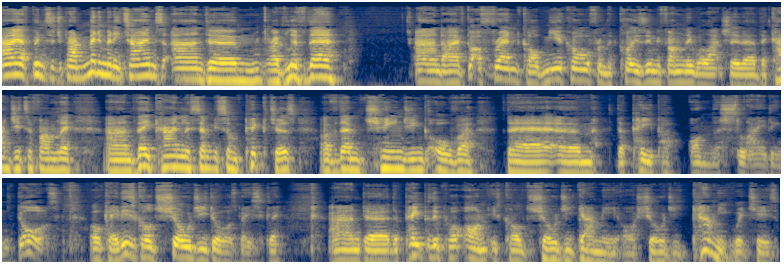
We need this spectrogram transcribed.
I have been to Japan many, many times, and um, I've lived there and I've got a friend called Miyako from the Koizumi family. Well, actually, they're the Kajita family, and they kindly sent me some pictures of them changing over their um, the paper on the sliding doors. Okay, these are called shoji doors, basically, and uh, the paper they put on is called shoji shojigami or shoji kami, which is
